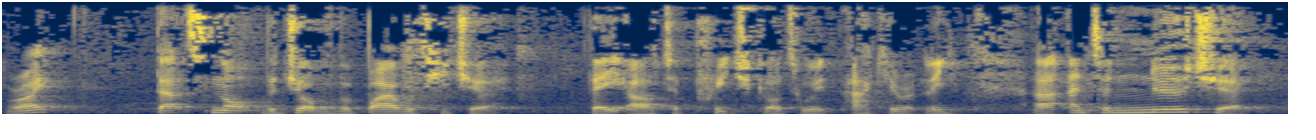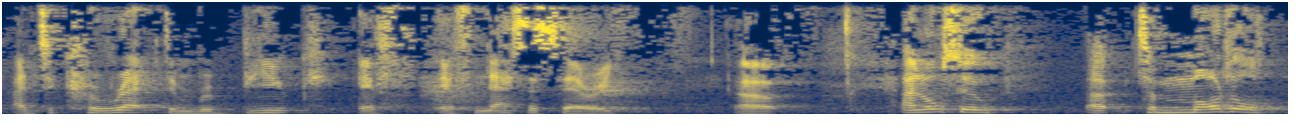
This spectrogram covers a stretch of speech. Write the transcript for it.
right? That's not the job of a Bible teacher. They are to preach God's word accurately uh, and to nurture and to correct and rebuke if, if necessary. Uh, and also uh, to model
